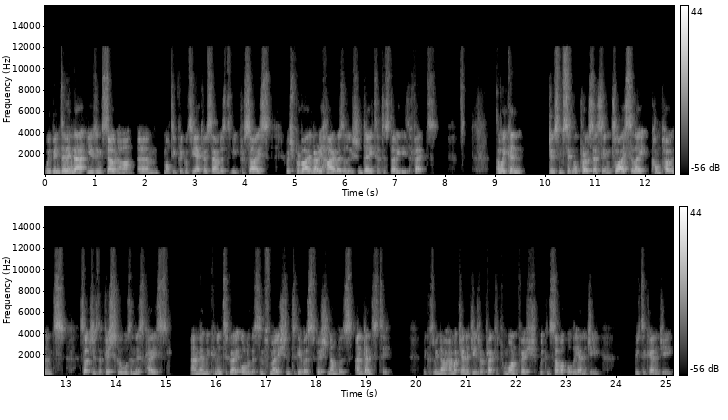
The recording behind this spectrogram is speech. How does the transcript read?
We've been doing that using sonar, um, multi-frequency echo sounders to be precise, which provide very high resolution data to study these effects. And we can do some signal processing to isolate components, such as the fish schools in this case, and then we can integrate all of this information to give us fish numbers and density. Because we know how much energy is reflected from one fish, we can sum up all the energy, acoustic energy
